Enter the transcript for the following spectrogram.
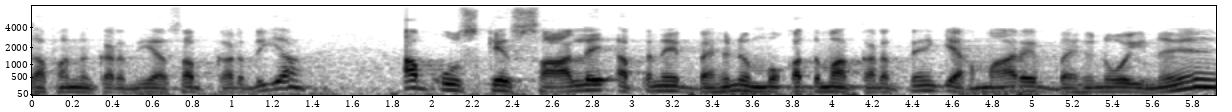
دفن کر دیا، سب کر دیا۔ اب اس کے سالے اپنے بہن مقدمہ کرتے ہیں کہ ہمارے بہنوئی نے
